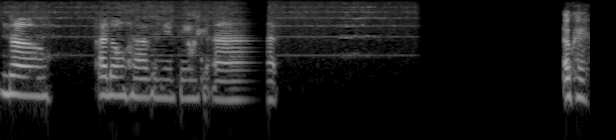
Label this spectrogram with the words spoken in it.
No, I don't have anything to add. Okay.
